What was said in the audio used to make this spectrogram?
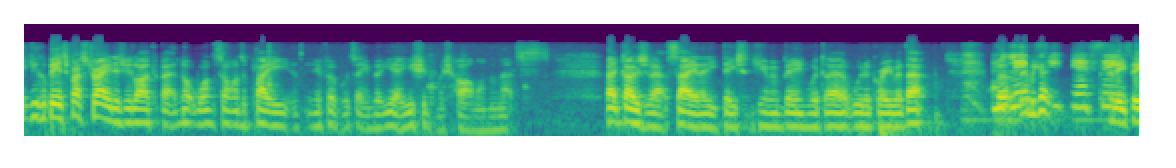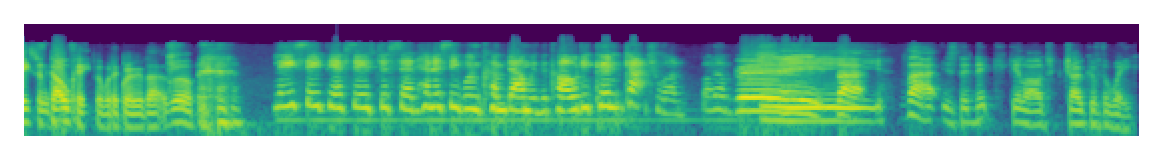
You could be as frustrated as you like about not want someone to play in your football team, but yeah, you shouldn't wish harm on them. That's that goes without saying. Any decent human being would uh, would agree with that. But Lee there we go. CPFC, Any decent goalkeeper would agree with that as well. Lee CPFC has just said Hennessey wouldn't come down with the cold. He couldn't catch one. But That that is the Nick Gillard joke of the week,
